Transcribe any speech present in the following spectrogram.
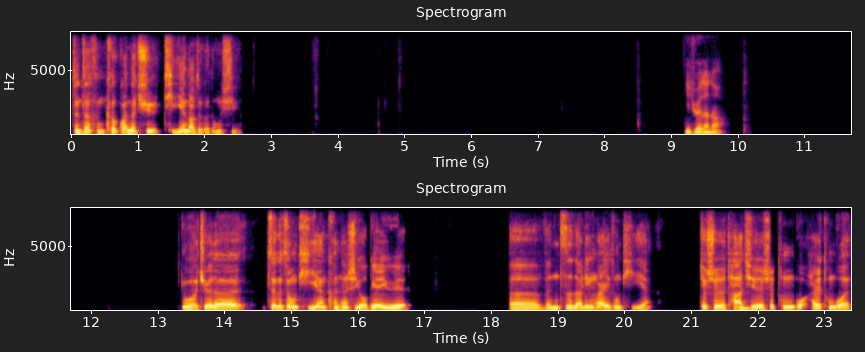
真正很客观的去体验到这个东西？你觉得呢？我觉得这个种体验可能是有别于呃文字的另外一种体验。就是它其实是通过，还是通过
